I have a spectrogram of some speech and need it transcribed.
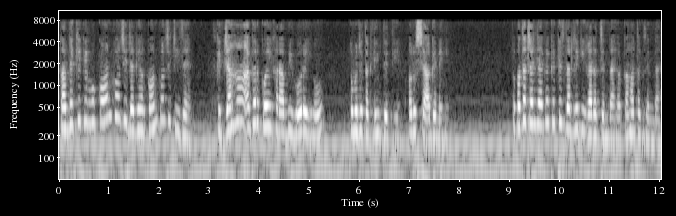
تو آپ دیکھیے کہ وہ کون کون سی جگہ اور کون کون سی چیزیں ہیں کہ جہاں اگر کوئی خرابی ہو رہی ہو تو مجھے تکلیف دیتی ہے اور اس سے آگے نہیں۔ تو پتہ چل جائے گا کہ کس درجے کی غیرت زندہ ہے اور کہاں تک زندہ ہے۔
